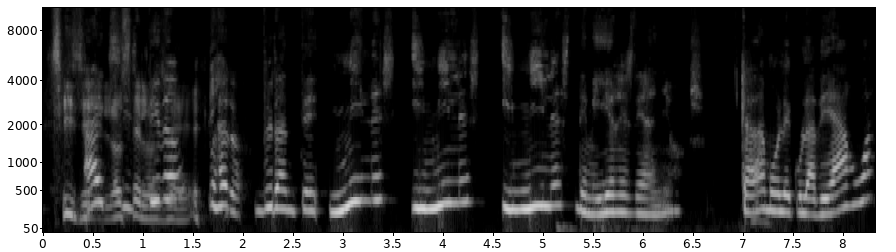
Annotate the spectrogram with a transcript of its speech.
Sí, sí, ha lo sé, lo existido, sé. claro, durante miles y miles y miles de millones de años. Cada molécula de agua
